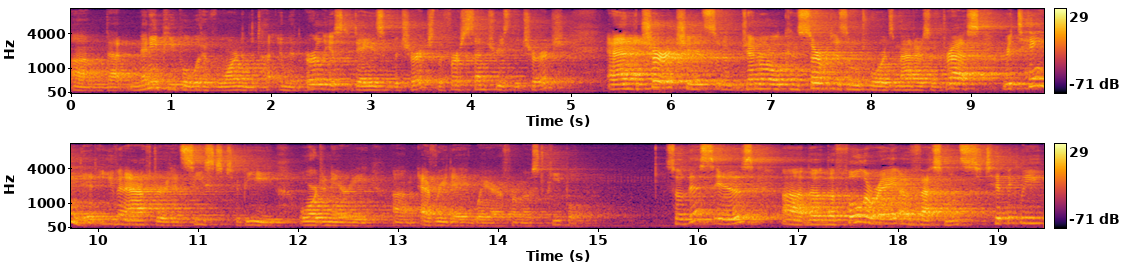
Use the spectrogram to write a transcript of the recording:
um, that many people would have worn in the, in the earliest days of the church, the first centuries of the church. And the church, in its sort of general conservatism towards matters of dress, retained it even after it had ceased to be ordinary, um, everyday wear for most people. So this is uh, the, the full array of vestments typically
